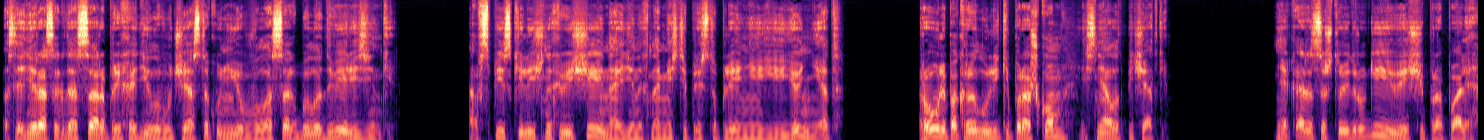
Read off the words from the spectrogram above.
Последний раз, когда Сара приходила в участок, у нее в волосах было две резинки. А в списке личных вещей, найденных на месте преступления, ее нет. Роули покрыл улики порошком и снял отпечатки. «Мне кажется, что и другие вещи пропали.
